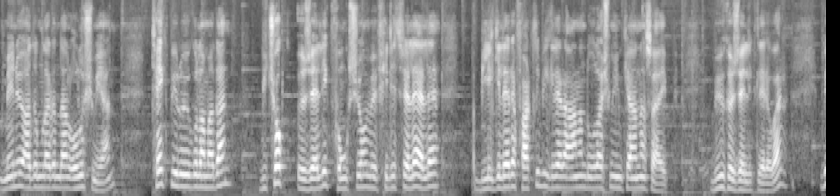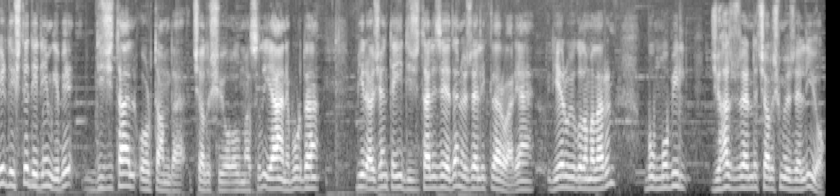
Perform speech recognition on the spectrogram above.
menü adımlarından oluşmayan, tek bir uygulamadan birçok özellik, fonksiyon ve filtrelerle bilgilere, farklı bilgilere anında ulaşma imkanına sahip büyük özellikleri var. Bir de işte dediğim gibi dijital ortamda çalışıyor olması. Yani burada bir acenteyi dijitalize eden özellikler var. Yani diğer uygulamaların bu mobil cihaz üzerinde çalışma özelliği yok.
